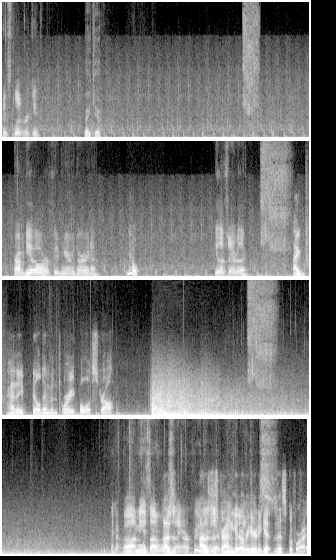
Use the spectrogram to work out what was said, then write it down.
It's lit, Ricky. Thank you. Robbie, do you have all our food in your inventory right now? No, You left it over there? I had a filled inventory full of straw. Okay. Well, I mean, it's not a worse I was just, thing. Our food. I was just trying to get over here to get this before I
